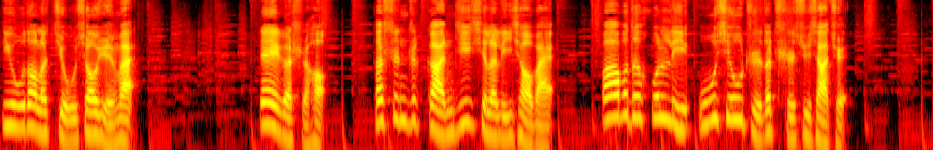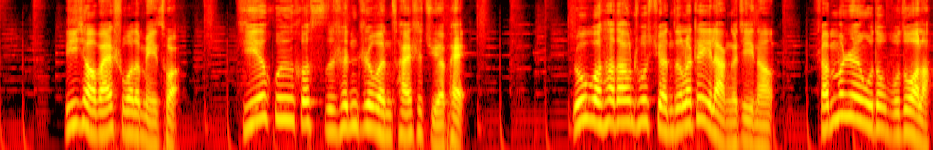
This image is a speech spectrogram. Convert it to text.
丢到了九霄云外。这个时候，他甚至感激起了李小白，巴不得婚礼无休止的持续下去。李小白说的没错，结婚和死神之吻才是绝配。如果他当初选择了这两个技能，什么任务都不做了，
